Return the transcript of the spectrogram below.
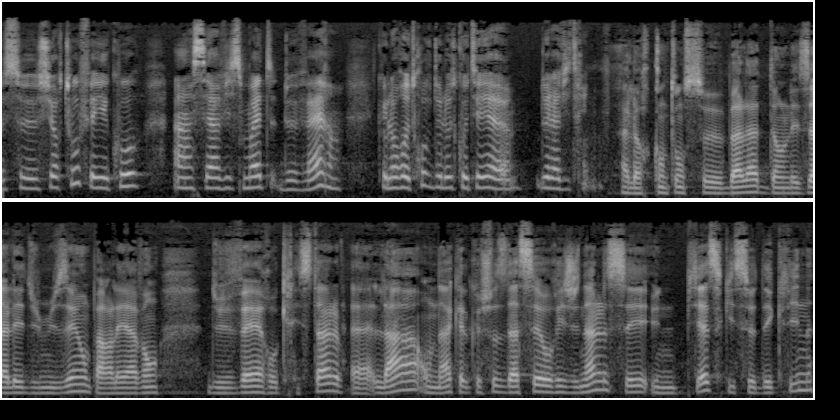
ce surtout fait écho à un service mouette de verre que l'on retrouve de l'autre côté euh, de la vitrine. Alors quand on se balade dans les allées du musée, on parlait avant du verre au cristal. Euh, là, on a quelque chose d'assez original. C'est une pièce qui se décline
